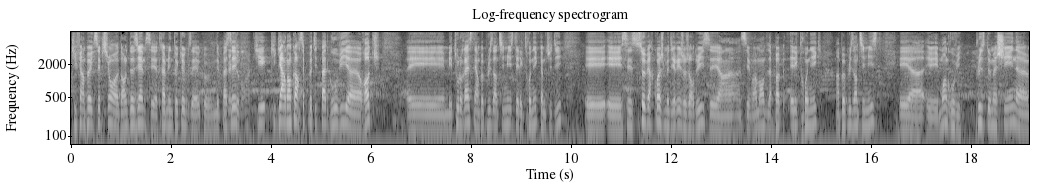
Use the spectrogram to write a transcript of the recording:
qui fait un peu exception dans le deuxième, c'est Trembling Tokyo que vous, avez- que vous venez de passer, qui, garde encore cette petite patte groovy rock. Et, mais tout le reste est un peu plus intimiste, électronique, comme tu dis. Et, et c'est ce vers quoi je me dirige aujourd'hui. C'est un- c'est vraiment de la pop électronique, un peu plus intimiste et, euh, et moins groovy. Plus de machines, euh,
